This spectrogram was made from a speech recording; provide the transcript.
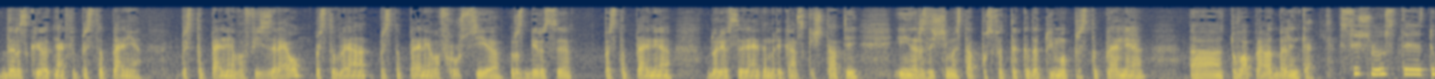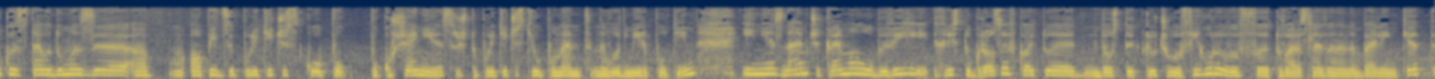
да разкриват някакви престъпления. Престъпления в Израел, престъпления, престъпления в Русия, разбира се, престъпления дори в Съединените Американски щати и на различни места по света, където има престъпления, това правят Беленкет. Всъщност, е, тук става дума за опит за политическо покушение срещу политически опонент на Владимир Путин. И ние знаем, че Кремъл обяви Христо Грозев, който е доста ключова фигура в това разследване на Белинкет,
